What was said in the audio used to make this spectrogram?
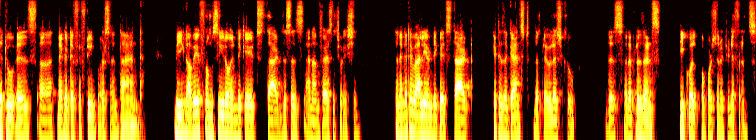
the two is uh, negative 15% and being away from zero indicates that this is an unfair situation. The negative value indicates that it is against the privileged group. This represents equal opportunity difference.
